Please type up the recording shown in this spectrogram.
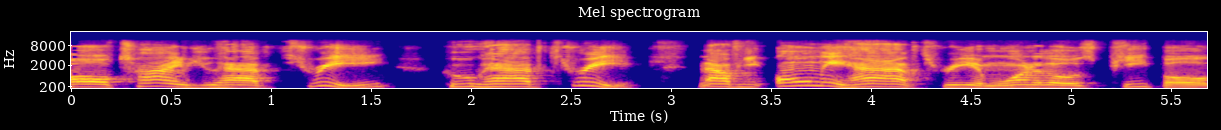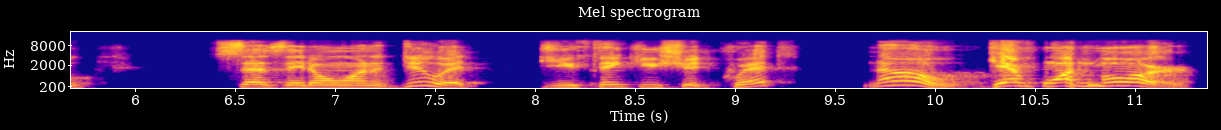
all times you have three who have three. Now, if you only have three and one of those people says they don't want to do it, do you think you should quit? No, get one more.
